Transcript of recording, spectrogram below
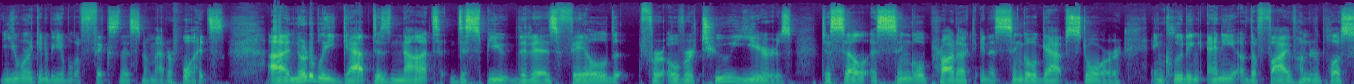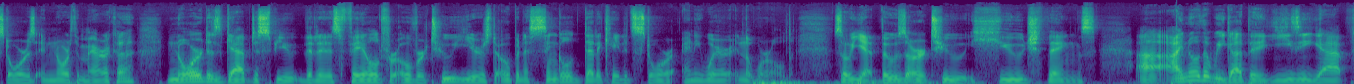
You weren't going to be able to fix this no matter what. Uh, notably, Gap does not dispute that it has failed for over two years to sell a single product in a single Gap store, including any of the 500 plus stores in North America, nor does Gap dispute that it has failed for over two years to open a single dedicated store anywhere in the world. So, yeah, those are two huge things. Uh, I know that we got the Yeezy Gap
